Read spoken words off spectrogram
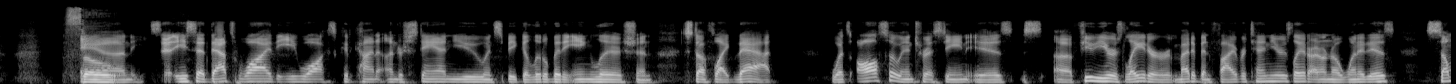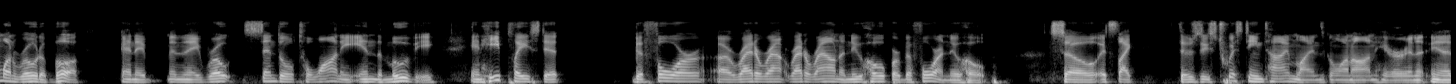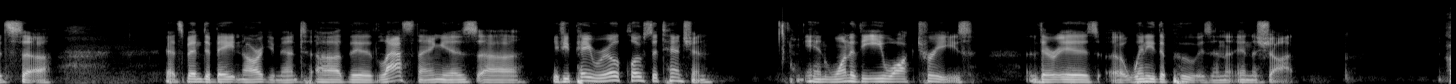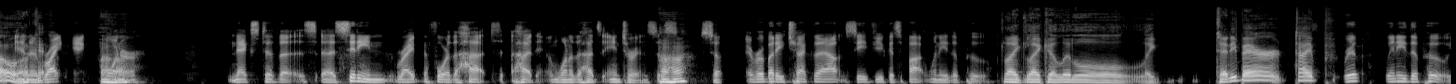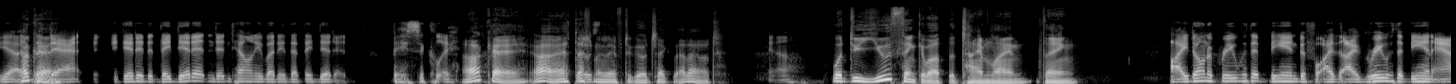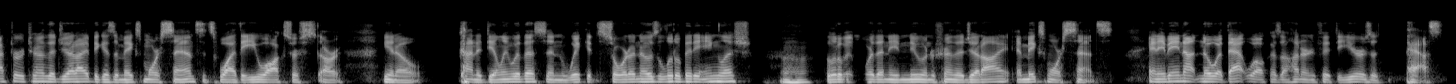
So and he said, he said that's why the Ewoks could kind of understand you and speak a little bit of English and stuff like that. What's also interesting is a few years later, it might have been five or ten years later, I don't know when it is. Someone wrote a book and they and they wrote Cindel Towani in the movie, and he placed it before uh, right around right around A New Hope or before A New Hope. So it's like there's these twisting timelines going on here, and, it, and it's uh, it's been debate and argument. Uh, the last thing is uh, if you pay real close attention, in one of the Ewok trees, there is uh, Winnie the Pooh is in the, in the shot. Oh, in okay. the right hand Uh-huh. corner, next to the uh, sitting right before the hut, hut, one of the hut's entrances. Uh-huh. So everybody check that out and see if you could spot Winnie the Pooh. Like like a little like teddy bear type. Real Winnie the Pooh, yeah. Okay. They, did it. They did it and didn't tell anybody that they did it. Basically, Okay. Oh, I definitely have to go check that out. yeah. What do you think about the timeline thing? I don't agree with it being before. I, I agree with it being after Return of the Jedi because it makes more sense. It's why the Ewoks are, are you know, kind of dealing with this, And Wicket sort of knows a little bit of English, Uh-huh. a little bit more than he knew in Return of the Jedi. It makes more sense. And he may not know it that well because 150 years has passed.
